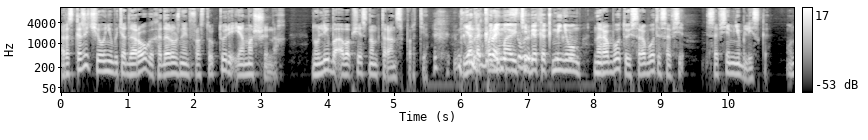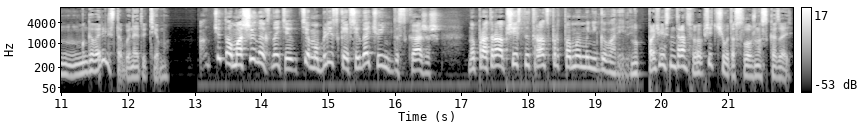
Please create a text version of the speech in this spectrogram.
Расскажи чего-нибудь о дорогах, о дорожной инфраструктуре и о машинах ну, либо об общественном транспорте. Я так понимаю, тебе как минимум на работу и с работы совсем, совсем не близко. Мы говорили с тобой на эту тему? Что-то о машинах, знаете, тема близкая, всегда что-нибудь доскажешь. Но про общественный транспорт, по-моему, не говорили. Ну, про общественный транспорт вообще чего-то сложно сказать.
